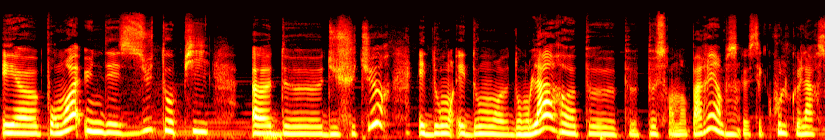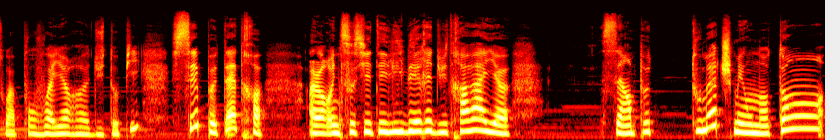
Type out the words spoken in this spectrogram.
Et euh, pour moi, une des utopies euh, de, du futur et dont, et dont, euh, dont l'art euh, peut, peut, peut s'en emparer, hein, parce Mm. que c'est cool que l'art soit pourvoyeur euh, d'utopie, c'est peut-être, alors une société libérée du travail, c'est un peu too much, mais on entend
